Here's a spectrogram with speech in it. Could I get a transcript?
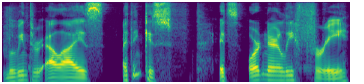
moving through allies i think is it's ordinarily free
